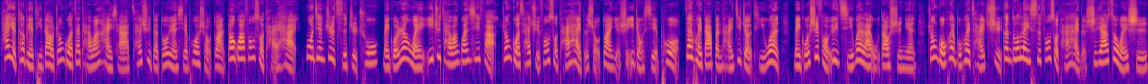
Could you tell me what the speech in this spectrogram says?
他也特别提到中国在台湾海峡采取的多元胁迫手段，包括封锁台海。莫健至此指出，美国认为依据台湾关系法，中国采取封锁台海的手段也是一种胁迫。在回答本台记者提问，美国是否预期未来五到十年，中国会不会采取更多类似封锁台海的施压作为时，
